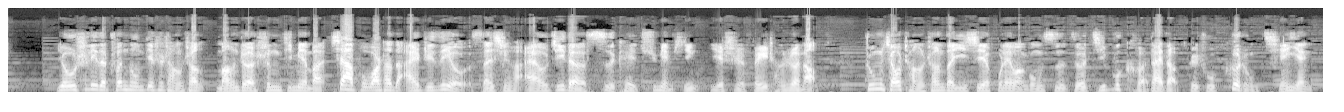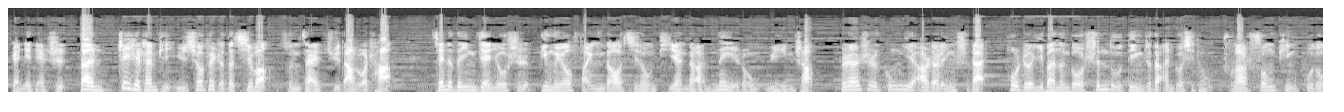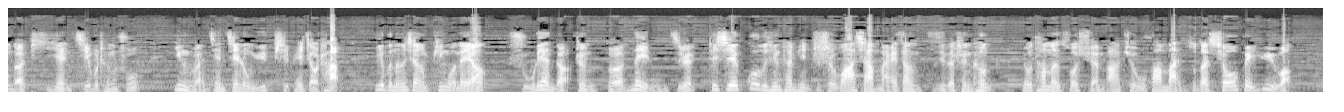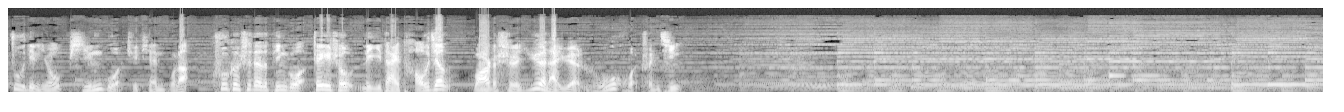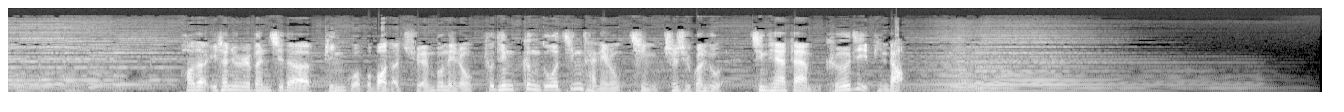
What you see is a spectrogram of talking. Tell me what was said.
有实力的传统电视厂商忙着升级面板，夏普玩它的 IGZO，三星和 LG 的 4K 曲面屏也是非常热闹。中小厂商的一些互联网公司则急不可待地推出各种前沿概念电视，但这些产品与消费者的期望存在巨大落差。前者的硬件优势并没有反映到系统体验的内容运营上，仍然是工业2.0时代。后者一般能够深度定制的安卓系统，除了双屏互动的体验极不成熟。硬软件兼容与匹配较差，亦不能像苹果那样熟练的整合内容资源。这些过渡性产品只是挖下埋葬自己的深坑，由他们所选拔却无法满足的消费欲望，注定由苹果去填补了。库克时代的苹果这一手李代桃僵玩的是越来越炉火纯青。好的，以上就是本期的苹果播报的全部内容。收听更多精彩内容，请持续关注青天 FM 科技频道。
